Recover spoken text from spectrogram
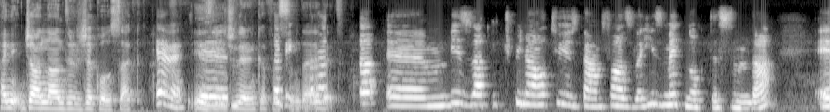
Hani canlandıracak olsak evet, izleyicilerin e, kafasında. Tabii, evet. E, bizzat 3600'den fazla hizmet noktasında e,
